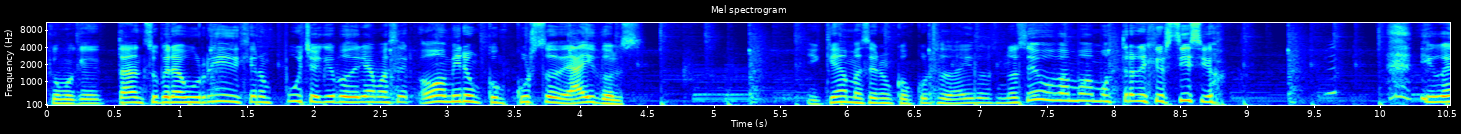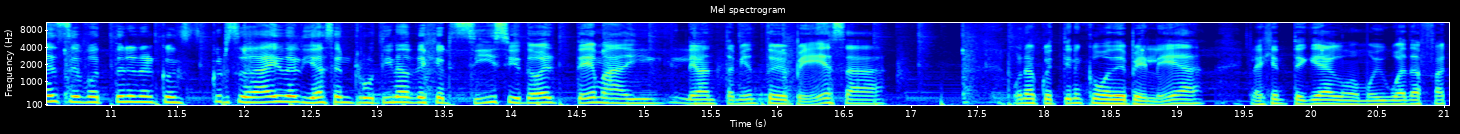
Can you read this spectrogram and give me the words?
como que estaban súper aburridas y dijeron, pucha, ¿qué podríamos hacer? Oh, mira un concurso de idols. ¿Y qué vamos a hacer un concurso de idols? No sé, vamos a mostrar ejercicio. Y se postulan al concurso de idol y hacen rutinas de ejercicio y todo el tema y levantamiento de pesa. Unas cuestiones como de pelea. La gente queda como muy what the fuck.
